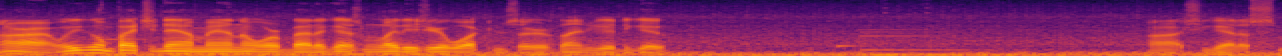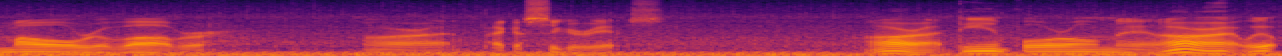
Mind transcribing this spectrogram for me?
All right, we're going to pat you down, man. Don't worry about it. I got some ladies here watching, sir. Everything's good to go. All right, she got a small revolver. All right, pack of cigarettes. All right, 10-4 on that. All right, well,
